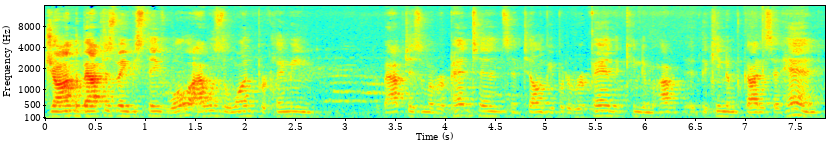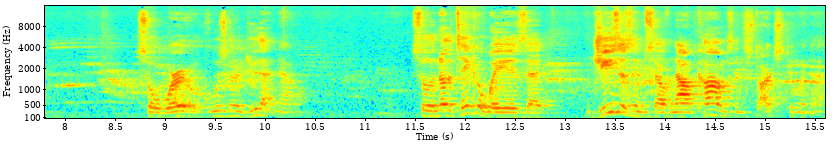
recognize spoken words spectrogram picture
John the Baptist maybe thinks, well, I was the one proclaiming the baptism of repentance and telling people to repent. The kingdom of, the kingdom of God is at hand. So where, who's going to do that now? So another takeaway is that Jesus himself now comes and starts doing that.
